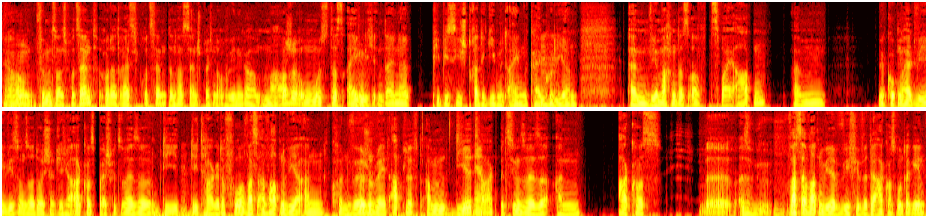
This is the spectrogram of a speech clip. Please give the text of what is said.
keine Ahnung, 25% oder 30%, dann hast du entsprechend auch weniger Marge und musst das eigentlich in deine PPC-Strategie mit einkalkulieren. Ähm, wir machen das auf zwei Arten. Ähm, wir gucken halt, wie, wie ist unser durchschnittlicher ARKOS beispielsweise die, Mhm. die Tage davor. Was erwarten wir an Conversion Rate Uplift am Deal-Tag, beziehungsweise an ARKOS äh, also was erwarten wir, wie viel wird der ARKOS runtergehen?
